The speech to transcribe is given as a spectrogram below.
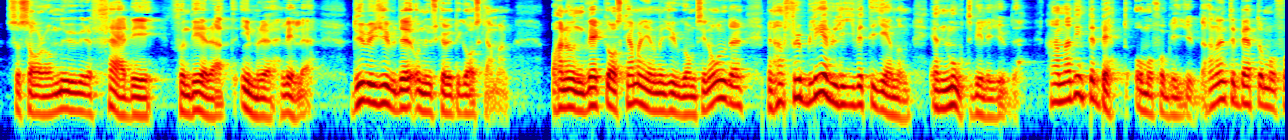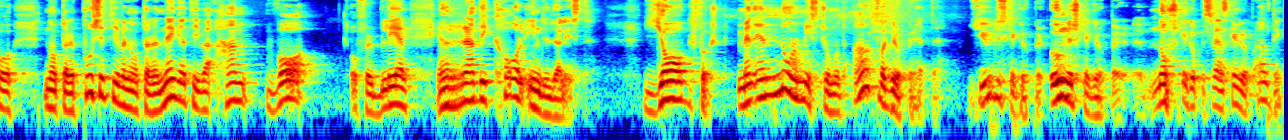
så sa de, nu är det färdigfunderat, Imre lille. Du är jude och nu ska du till gaskammaren. Och han undvek gaskammaren genom att ljuga om sin ålder, men han förblev livet igenom en motvillig jude. Han hade inte bett om att få bli jude. Han hade inte bett om att få något av det positiva eller något av det negativa. Han var och förblev en radikal individualist. Jag först, men enorm misstro mot allt vad grupper hette. Judiska grupper, ungerska grupper, eh, norska grupper, svenska grupper, allting.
